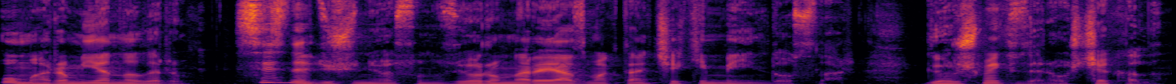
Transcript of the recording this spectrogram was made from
Umarım yanılırım. Siz ne düşünüyorsunuz? Yorumlara yazmaktan çekinmeyin dostlar. Görüşmek üzere, hoşçakalın.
